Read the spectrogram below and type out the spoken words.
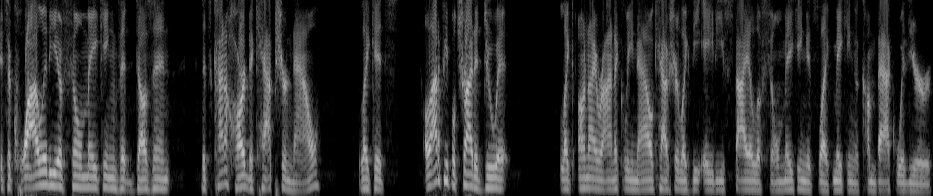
it's a quality of filmmaking that doesn't, that's kind of hard to capture now. Like it's a lot of people try to do it like unironically now capture like the 80s style of filmmaking it's like making a comeback with your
